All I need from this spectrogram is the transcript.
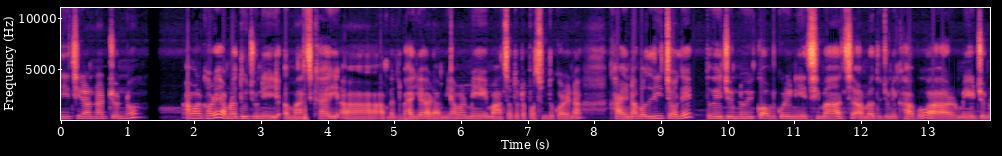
নিয়েছি রান্নার জন্য। আমার ঘরে আমরা দুজনেই মাছ খাই আপনাদের ভাইয়া আর আমি। আমার মেয়ে মাছ অতটা পছন্দ করে না, খায় না বললেই চলে। তো এই জন্যই কম করে নিয়েছি মাছ। আমরা দুজনে খাব আর মেয়ের জন্য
